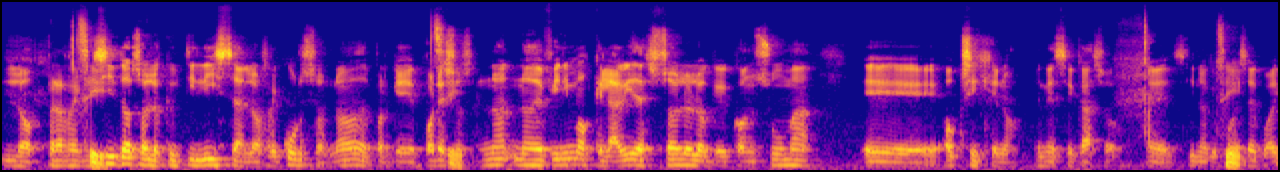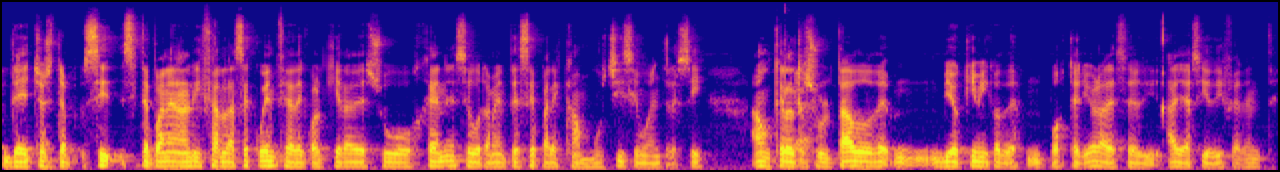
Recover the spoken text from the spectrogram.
los prerequisitos o los que utilizan los recursos, ¿no? Porque por eso no, no, definimos que la vida es solo lo que consuma eh, oxígeno en ese caso, eh, sino que puede ser De hecho, si te, ponen a analizar la secuencia de cualquiera de sus genes, seguramente se parezcan muchísimo entre sí, aunque el resultado bioquímico posterior haya sido diferente.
